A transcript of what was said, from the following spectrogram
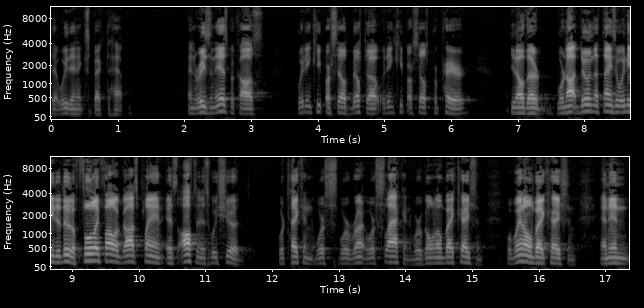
that we didn't expect to happen. And the reason is because we didn't keep ourselves built up, we didn't keep ourselves prepared. You know, we're not doing the things that we need to do to fully follow God's plan as often as we should. We're taking, we're, we're, run, we're slacking, we're going on vacation. We went on vacation, and then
